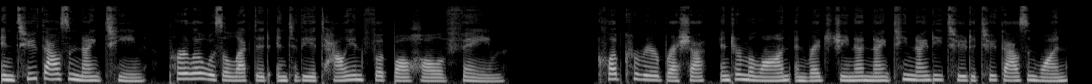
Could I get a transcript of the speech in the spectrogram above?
In 2019, Pirlo was elected into the Italian Football Hall of Fame club career Brescia, Inter Milan and Reggina 1992-2001,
